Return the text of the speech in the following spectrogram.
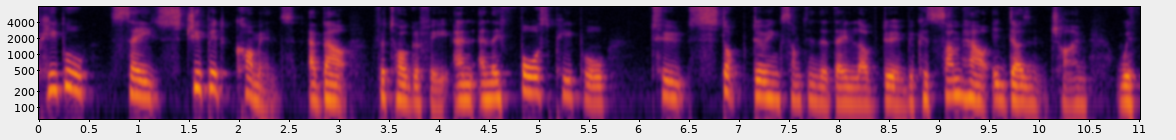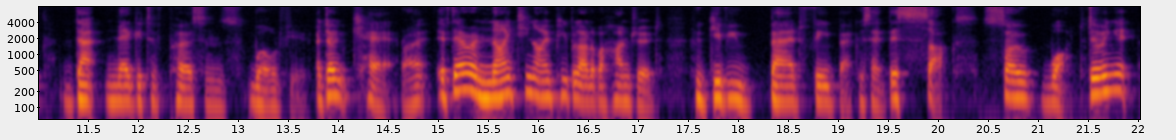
people say stupid comments about photography and, and they force people to stop doing something that they love doing because somehow it doesn't chime with that negative person's worldview. I don't care, right? If there are 99 people out of 100 who give you bad feedback, who said, this sucks. So what? Doing it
